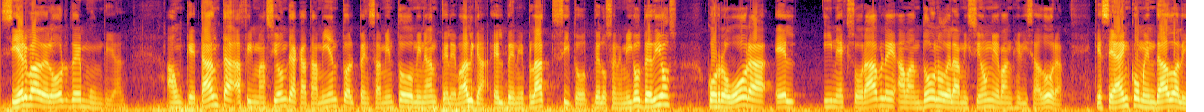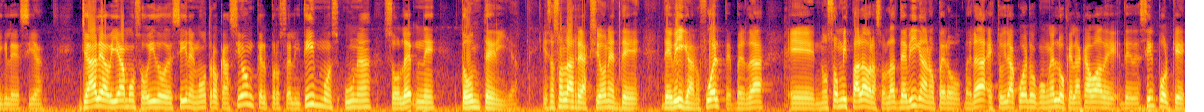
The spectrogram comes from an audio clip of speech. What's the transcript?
sierva del orden mundial. Aunque tanta afirmación de acatamiento al pensamiento dominante le valga el beneplácito de los enemigos de Dios, corrobora el inexorable abandono de la misión evangelizadora que se ha encomendado a la iglesia. Ya le habíamos oído decir en otra ocasión que el proselitismo es una solemne tontería. Esas son las reacciones de, de Vígano, fuertes, ¿verdad? Eh, no son mis palabras, son las de Vígano, pero ¿verdad? estoy de acuerdo con él lo que él acaba de, decir porque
